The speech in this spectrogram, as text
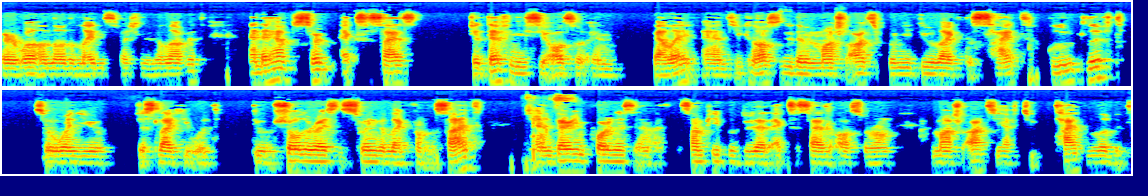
very well. I know the ladies especially they love it. And they have certain exercise which I definitely see also in ballet and you can also do them in martial arts when you do like the side glute lift. So when you just like you would do shoulder raise and swing the leg from the side Yes. And very important is, and some people do that exercise also wrong. In martial arts, you have to tighten a little bit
